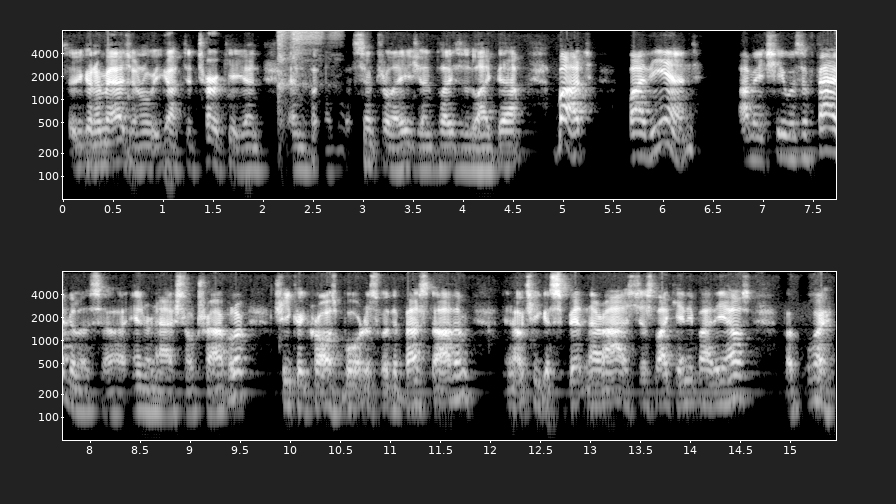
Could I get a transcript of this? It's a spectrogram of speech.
So you can imagine when we got to Turkey and, and Central Asia and places like that. But by the end, I mean, she was a fabulous uh, international traveler. She could cross borders with the best of them. You know, she could spit in their eyes just like anybody else. But boy,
